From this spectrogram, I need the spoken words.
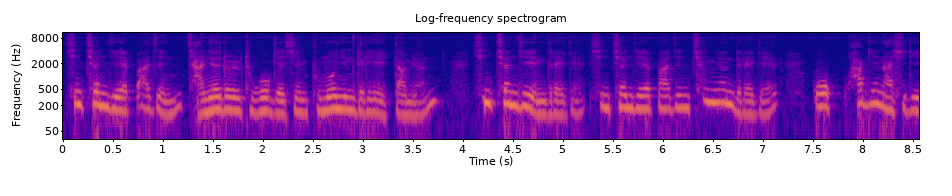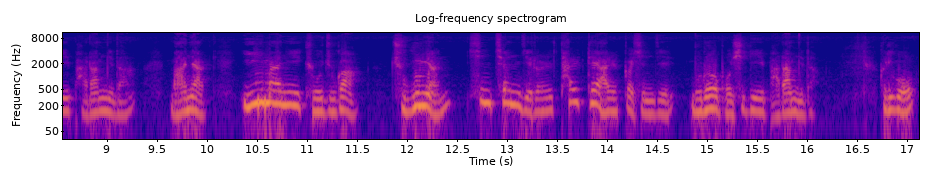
신천지에 빠진 자녀를 두고 계신 부모님들이 있다면 신천지인들에게 신천지에 빠진 청년들에게 꼭 확인하시기 바랍니다. 만약 이만희 교주가 죽으면 신천지를 탈퇴할 것인지 물어보시기 바랍니다. 그리고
